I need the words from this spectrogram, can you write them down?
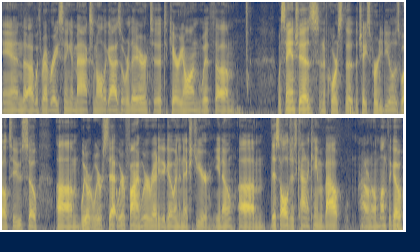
and uh, with Rev Racing and Max and all the guys over there to, to carry on with, um, with Sanchez and of course the the Chase Purdy deal as well too. So um, we were we were set, we were fine, we were ready to go into next year. You know, um, this all just kind of came about. I don't know, a month ago.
